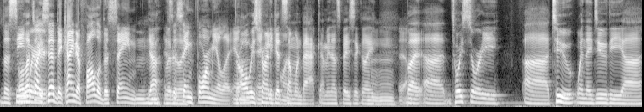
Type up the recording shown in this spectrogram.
the scene Well, that's where why I said they kind of follow the same. yeah, It's literally. the same formula. In, They're always in trying to get one. someone back. I mean, that's basically. Mhm. yeah But uh, Toy Story uh, two, when they do the uh,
